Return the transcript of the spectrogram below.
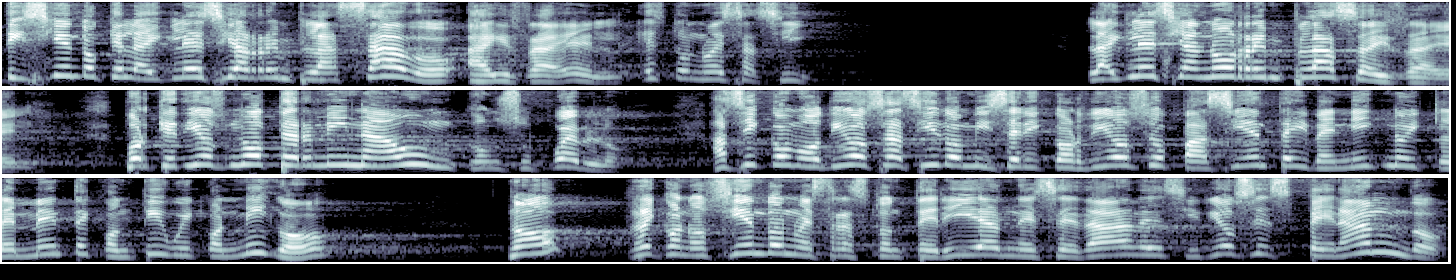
diciendo que la iglesia ha reemplazado a Israel. Esto no es así. La iglesia no reemplaza a Israel, porque Dios no termina aún con su pueblo. Así como Dios ha sido misericordioso, paciente y benigno y clemente contigo y conmigo, ¿no? Reconociendo nuestras tonterías, necedades y Dios esperando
